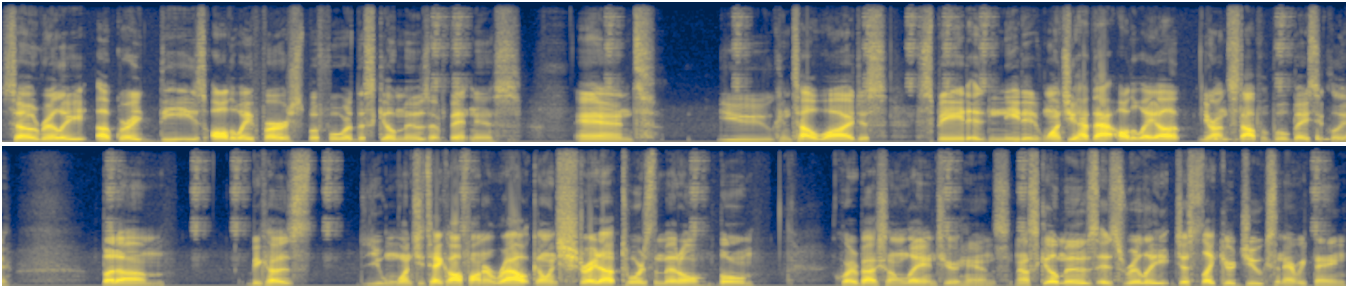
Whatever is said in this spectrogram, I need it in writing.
So really upgrade these all the way first before the skill moves and fitness. And you can tell why just speed is needed. Once you have that all the way up, you're unstoppable basically. But um because you once you take off on a route going straight up towards the middle, boom. Quarterback's gonna lay into your hands. Now skill moves is really just like your jukes and everything.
